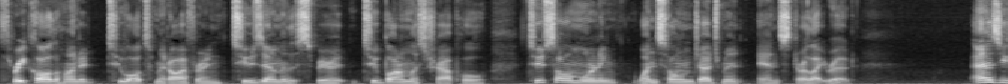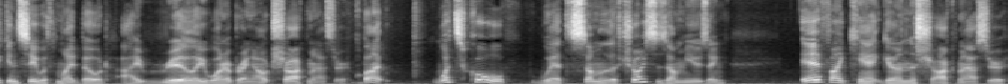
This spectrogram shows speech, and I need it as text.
three Call of the Hunted, two Ultimate Offering, two Zone of the Spirit, two Bottomless Trap Hole, two Solemn Warning, one Solemn Judgment, and Starlight Road. As you can see with my build, I really want to bring out Shockmaster, but what's cool with some of the choices I'm using, if I can't go in the Shockmaster,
